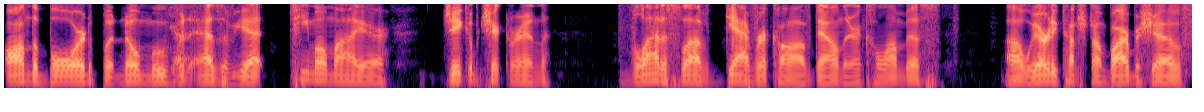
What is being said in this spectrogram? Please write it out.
on the board, but no movement Yes. as of yet. Timo Meier, Jakob Chychrun, Vladislav Gavrikov down there in Columbus. Uh, we already touched on Barbashev.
